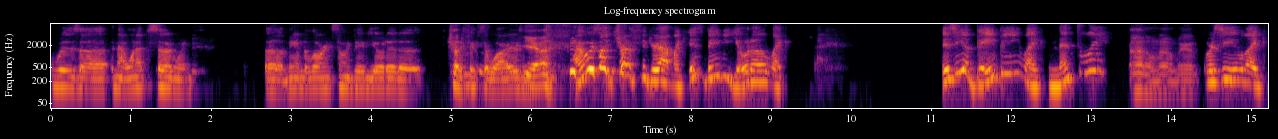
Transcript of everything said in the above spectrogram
was uh in that one episode when uh Mandalorian's telling Baby Yoda to try to fix the wires? Yeah. I always like try to figure out like, is Baby Yoda like, is he a baby like mentally, I don't know, man. or is he like,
